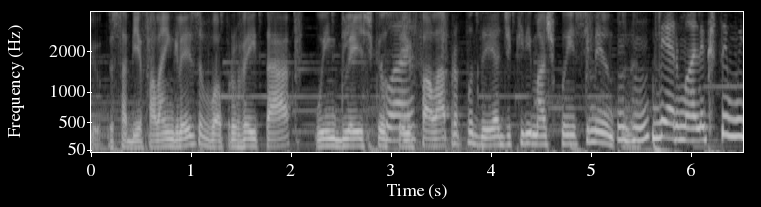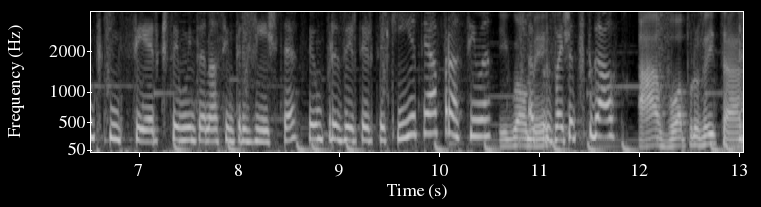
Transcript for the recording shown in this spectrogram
eu, eu sabia falar inglês, eu vou aproveitar o inglês que eu Claro. sei falar para poder adquirir mais conhecimento, né? Uhum. Guilherme, olha, gostei muito de conhecer, gostei muito da nossa entrevista. Foi um prazer ter-te aqui e até à próxima. Igualmente. Aproveita Portugal. Ah, vou aproveitar.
